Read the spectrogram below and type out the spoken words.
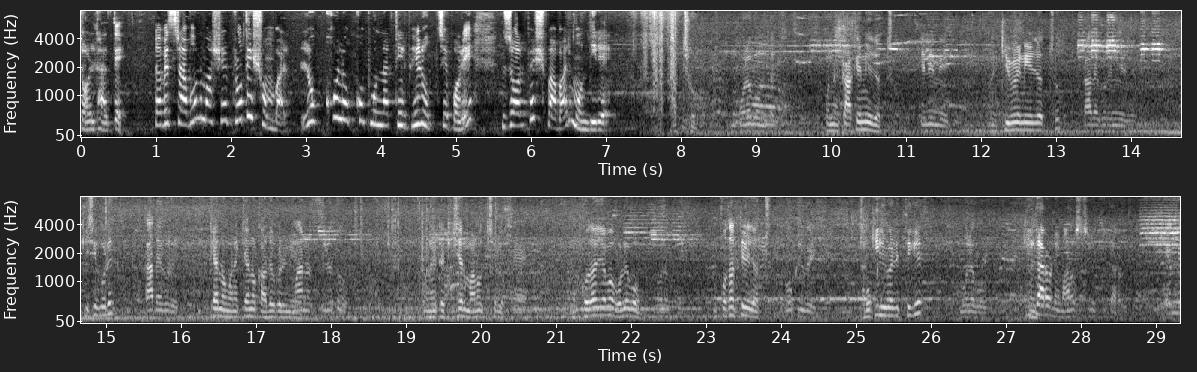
জল ঢালতে। তবে শ্রাবণ মাসের প্রতি সোমবার লক্ষ লক্ষ পুণ্যার্থীর ভিড় উপচে পড়ে জল্পেশ বাবার মন্দিরে। আচ্ছা মানে কাকে নিয়ে যাচ্ছ? ছেলে মানে কীভাবে নিয়ে যাচ্ছ? কাঁধে করে নিয়ে যায় কিসে করে? কাঁধে করে। কেন? মানে কেন কাঁধে করে নিয়ে? মানুষ ছিল তো। মানে এটা কিসের মানত ছিল? হ্যাঁ। কোথায় যাবা বলে বউ? বলে কোথার থেকে যাচ্ছ? বকরি বাড়ি। বকরি বাড়ির থেকে? বলে বউ। কি কারণে? মানুষ ছিল কি কারণে? এমনি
